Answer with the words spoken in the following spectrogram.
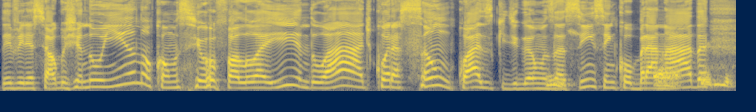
deveria ser algo genuíno, como o senhor falou aí, doar de coração, quase que digamos isso. assim, sem cobrar é, nada. Deveria.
